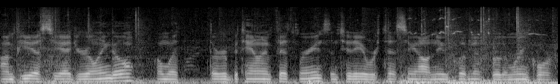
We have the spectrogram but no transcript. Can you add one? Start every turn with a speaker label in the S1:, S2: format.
S1: I'm PFC Edgar I'm with 3rd Battalion, 5th Marines, and today we're testing out new equipment for the Marine Corps.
